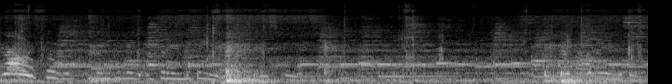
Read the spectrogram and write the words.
ఫ్లవర్స్ ఇక్కడ ఎండిపోయింది తీసుకున్నాం. చాలా ఎండిపోయింది.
